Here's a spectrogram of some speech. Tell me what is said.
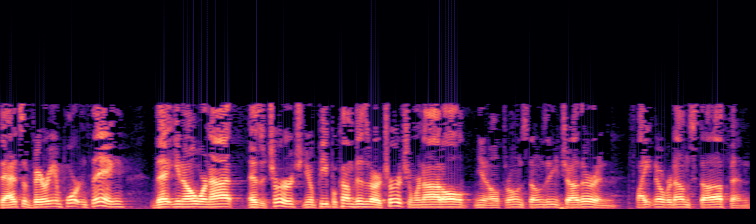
that's a very important thing that, you know, we're not, as a church, you know, people come visit our church and we're not all, you know, throwing stones at each other and fighting over dumb stuff and,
